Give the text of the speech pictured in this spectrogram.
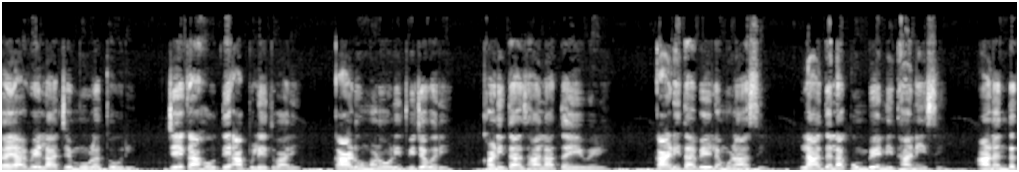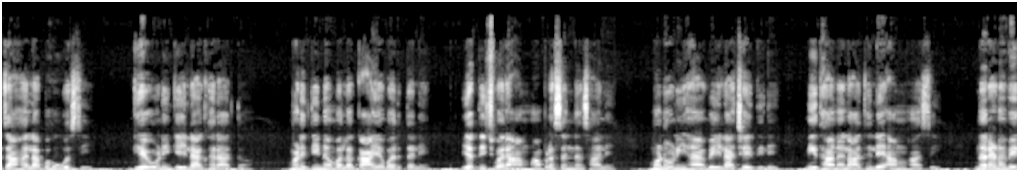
तया वेलाचे मूळ थोरी जे का होते आपले द्वारी. काढू म्हणोणी द्विजवरी खणिता झाला तयेवेळी काढिता वेल मुळासी लादला कुंभे निधानेसी. आनंद चाहला बहुवसी. घेऊणी गेला घरात. म्हणती नवल काय वर्तले? यतीश्वर आम्हा प्रसन्न झाले. म्हणून ह्या वेला छेदिले. निधान लाधले आम्हासी. नरणवे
